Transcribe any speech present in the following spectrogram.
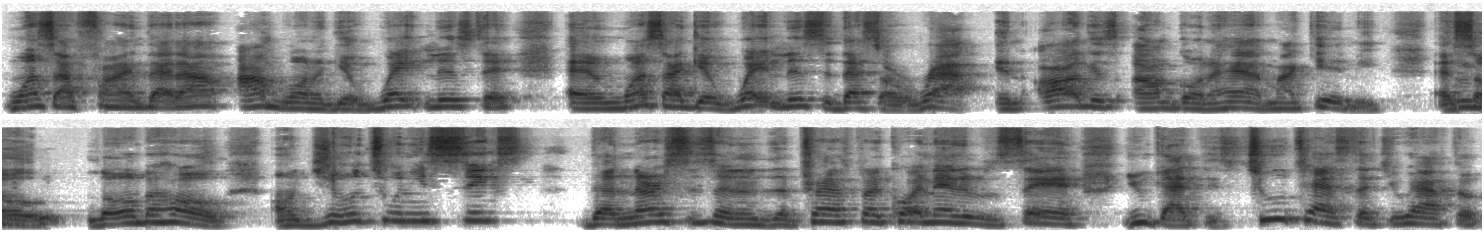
once I find that out, I'm going to get waitlisted. And once I get waitlisted, that's a wrap. In August, I'm going to have my kidney. And mm-hmm. so, lo and behold, on June 26th, the nurses and the transplant coordinator was saying, you got these two tests that you have to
